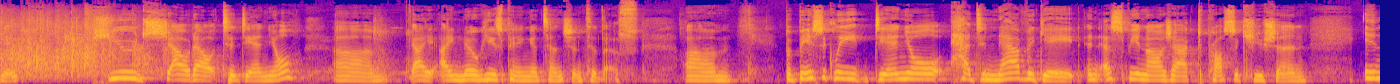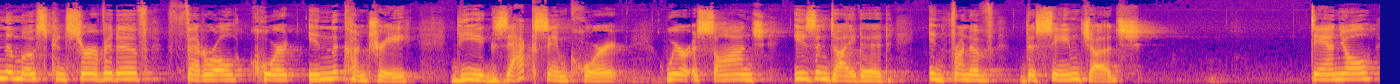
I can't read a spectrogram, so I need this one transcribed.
Huge shout out to Daniel. Um, I, I, know he's paying attention to this. Um, but basically, Daniel had to navigate an Espionage Act prosecution in the most conservative federal court in the country, the exact same court where Assange is indicted in front of the same judge Daniel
